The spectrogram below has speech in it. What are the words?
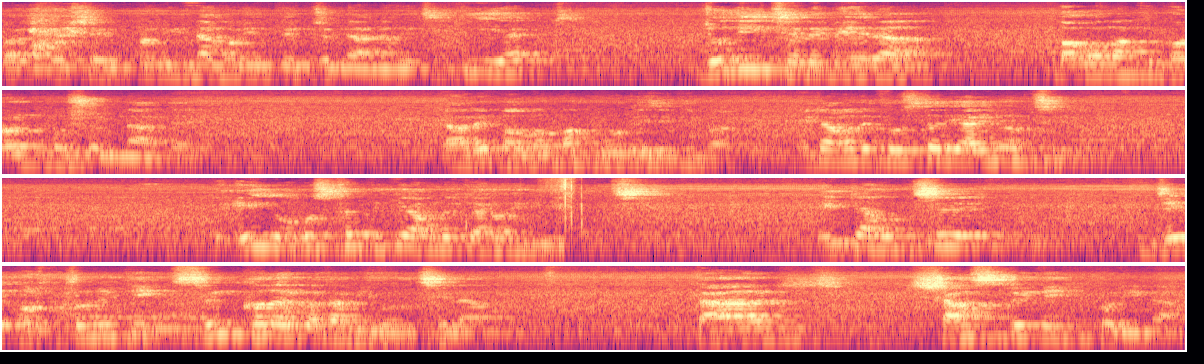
ভারতবর্ষের প্রবীণ নাগরিকদের জন্য আনা হয়েছে। কি অ্যাক্ট যদি ছেলে মেয়েরা বাবা মাকে ভরণ পোষণ না দেয় তাহলে বাবা মা কোর্টে যেতে পারবে এটা আমাদের ফৌজদারি আইনেও ছিল। এই অবস্থার দিকে আমরা কেন এগিয়ে যাচ্ছি? এইটা হচ্ছে যে অর্থনৈতিক শৃঙ্খলার কথা আমি বলছিলাম, তার সাংস্কৃতিক পরিণাম।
